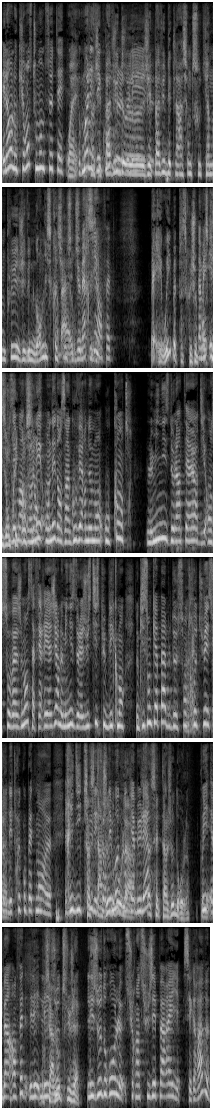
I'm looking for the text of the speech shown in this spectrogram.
et là, en l'occurrence, tout le monde se tait. Donc moi, les échos, pas vu de, j'ai pas vu de déclaration de soutien non plus, et j'ai vu une grande discrétion. Ah bah, sur Dieu merci, en fait. Ben oui, parce que je pense qu'ils ont pris conscience. On est, on est dans un gouvernement où contre le ministre de l'Intérieur dit en sauvagement, ça fait réagir le ministre de la Justice publiquement. Donc ils sont capables de s'entretuer sur des trucs complètement euh, ridicules et sur des mots de vocabulaire. Ça, c'est un jeu de rôle. Oui, et eh ben en fait, les, c'est un autre sujet. Les jeux de rôle sur un sujet pareil, c'est grave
